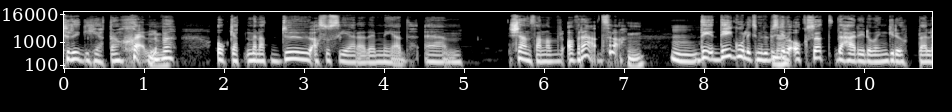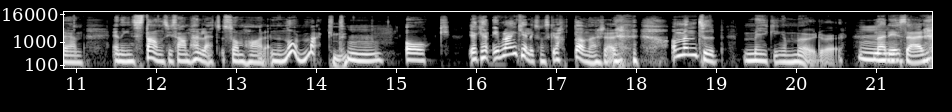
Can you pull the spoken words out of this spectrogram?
tryggheten själv. Och att, men att du associerar det med ehm, känslan av, av rädsla. Det, det går liksom, du beskriver också att det här är då en grupp eller en, en instans i samhället som har en enorm makt. Och jag kan, ibland kan jag liksom skratta när så här, men typ making a murderer. När det är så här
